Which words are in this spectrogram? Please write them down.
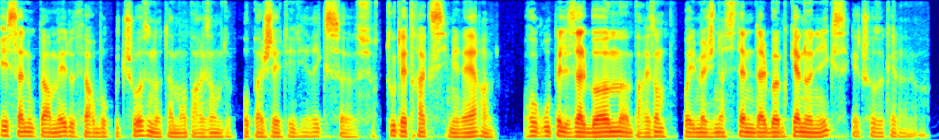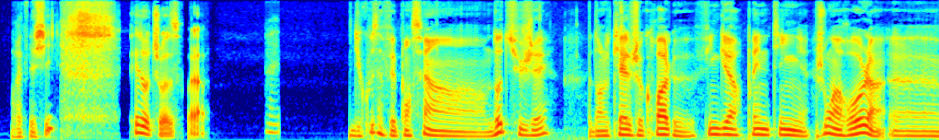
Et ça nous permet de faire beaucoup de choses, notamment par exemple de propager les lyrics euh, sur toutes les tracks similaires, regrouper les albums, par exemple, pour imaginer un système d'albums canoniques, c'est quelque chose auquel euh, on réfléchit, et d'autres choses. Voilà. Du coup, ça fait penser à un autre sujet dans lequel je crois le fingerprinting joue un rôle. Euh,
